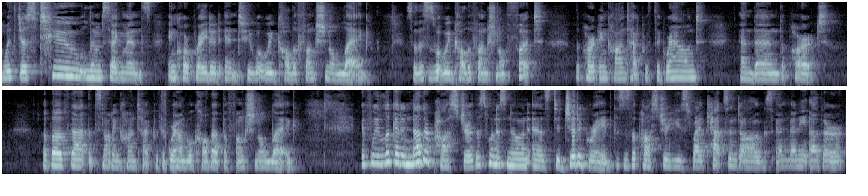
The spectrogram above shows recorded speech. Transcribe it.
with just two limb segments incorporated into what we'd call the functional leg. So, this is what we'd call the functional foot, the part in contact with the ground, and then the part above that that's not in contact with the ground, we'll call that the functional leg. If we look at another posture, this one is known as digitigrade. This is the posture used by cats and dogs and many other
